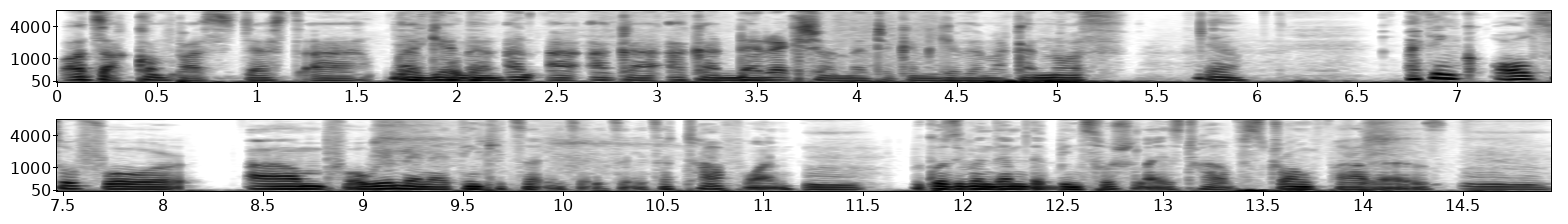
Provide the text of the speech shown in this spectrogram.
What's a compass? Just uh, Yeah, again, an, a, a, a, a direction that you can give them, like a north. Yeah, I think also for um for women, I think it's a it's a it's a, it's a tough one Mm. because even them they've been socialized to have strong fathers and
